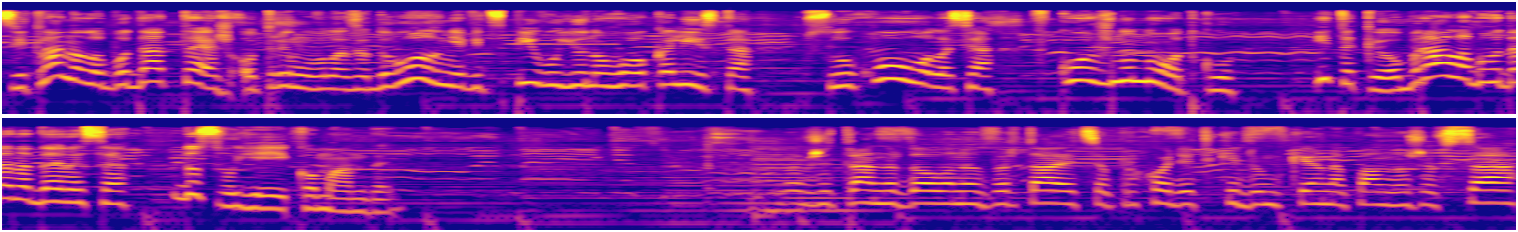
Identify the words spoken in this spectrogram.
Світлана Лобода теж отримувала задоволення від співу юного вокаліста, вслуховувалася в кожну нотку і таки обрала Богдана Дениса до своєї команди. Вже тренер довго не вертається, приходять такі думки, напевно, вже все,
